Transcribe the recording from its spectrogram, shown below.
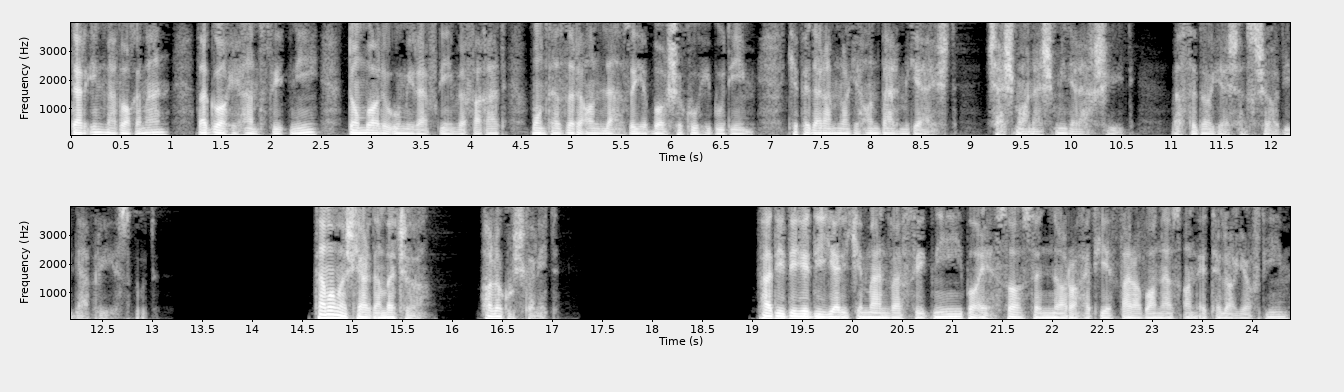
در این مواقع من و گاهی هم سیدنی دنبال او می رفتیم و فقط منتظر آن لحظه باشکوهی بودیم که پدرم ناگهان برمیگشت چشمانش می درخشید و صدایش از شادی لبریز بود. تمامش کردم بچه حالا گوش کنید. پدیده دیگری که من و سیدنی با احساس ناراحتی فراوان از آن اطلاع یافتیم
